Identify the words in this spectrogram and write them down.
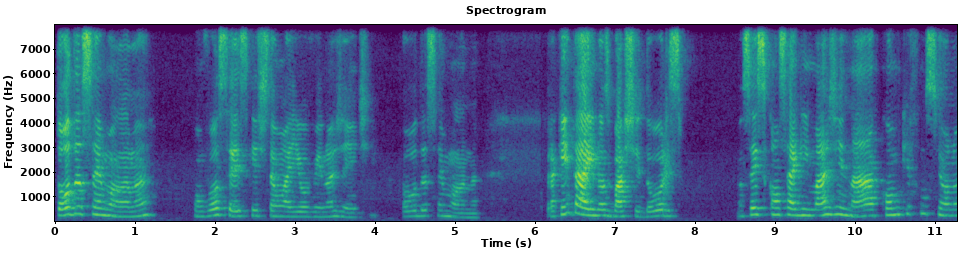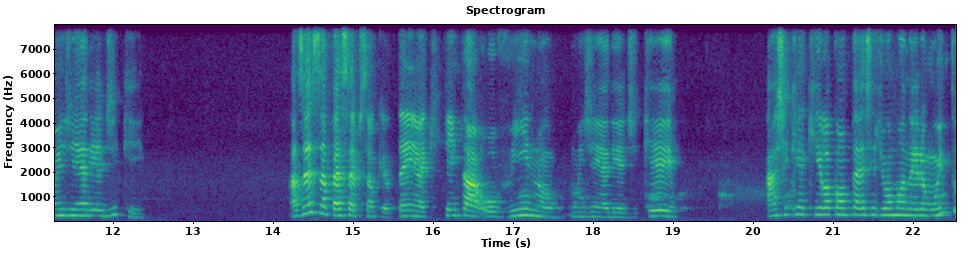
toda semana com vocês que estão aí ouvindo a gente, toda semana. Para quem está aí nos bastidores, não sei se consegue imaginar como que funciona uma engenharia de quê. Às vezes a percepção que eu tenho é que quem está ouvindo uma engenharia de quê acha que aquilo acontece de uma maneira muito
